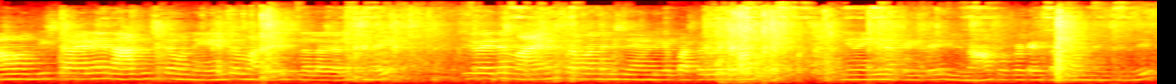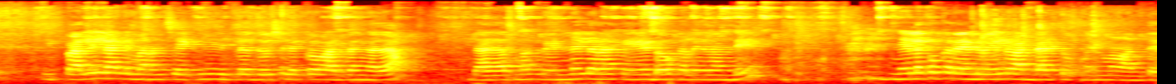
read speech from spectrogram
ఆమెకి ఇష్టమైన నాకు ఇష్టం ఉన్నాయి. ఏంటో మా టేస్ట్లు అలా కలిసినాయి. ఇవైతే మా ఆయనకు సంబంధించినవి ఇక పక్క ఈయన ఈయనకైతే ఇది నాకు ఒకటే సంబంధించింది. ఈ పల్లీలండి మనం చట్నీ ఇట్లా దోశలు ఎక్కువ వాడతాం కదా. దాదాపు మాకు రెండు నెలల నాకు ఏ డోక లేదండి. నెలకు ఒక రెండు వేలు పడ్డట్టు మినిమం అంతే.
